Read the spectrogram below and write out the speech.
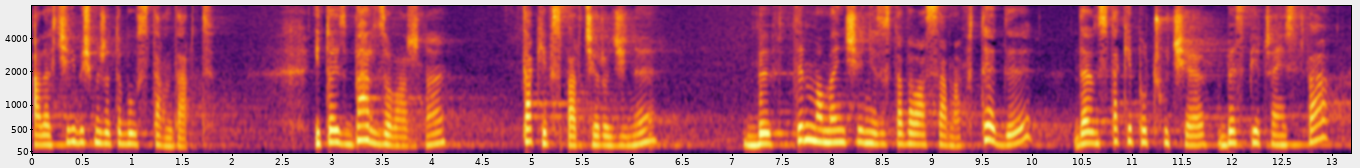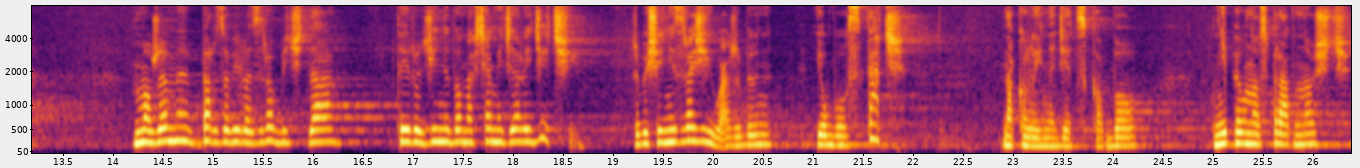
ale chcielibyśmy, żeby to był standard. I to jest bardzo ważne, takie wsparcie rodziny, by w tym momencie nie zostawała sama. Wtedy, dając takie poczucie bezpieczeństwa, możemy bardzo wiele zrobić dla tej rodziny, bo ona chciała mieć dalej dzieci, żeby się nie zraziła, żeby ją było stać na kolejne dziecko, bo niepełnosprawność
